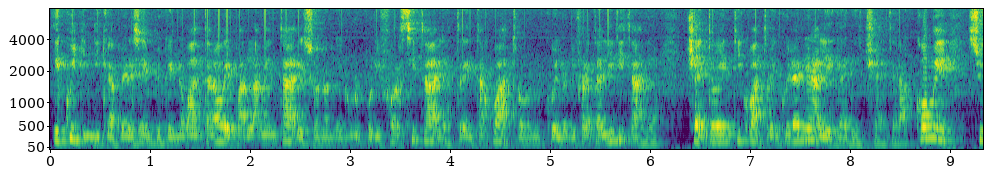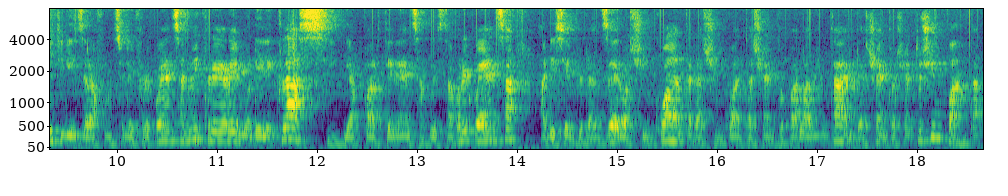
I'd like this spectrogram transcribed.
e qui indica per esempio che 99 parlamentari sono nel gruppo di Forza Italia, 34 in quello di Fratelli d'Italia, 124 in quella della Lega ed eccetera. Come si utilizza la funzione frequenza, noi creeremo delle classi di appartenenza a questa frequenza, ad esempio da 0 a 50, da 50 a 100 parlamentari, da 100 a 150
